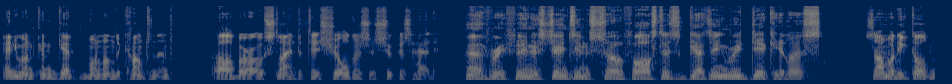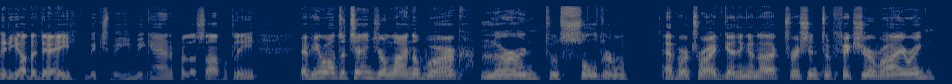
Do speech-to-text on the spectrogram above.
Anyone can get one on the continent. Alborough slanted his shoulders and shook his head. Everything is changing so fast it's getting ridiculous. Somebody told me the other day, Bixby began philosophically, if you want to change your line of work, learn to solder. Ever tried getting an electrician to fix your wiring?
